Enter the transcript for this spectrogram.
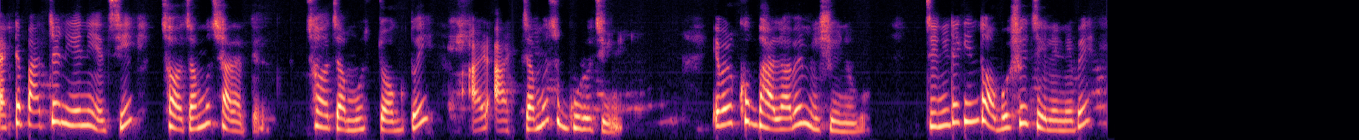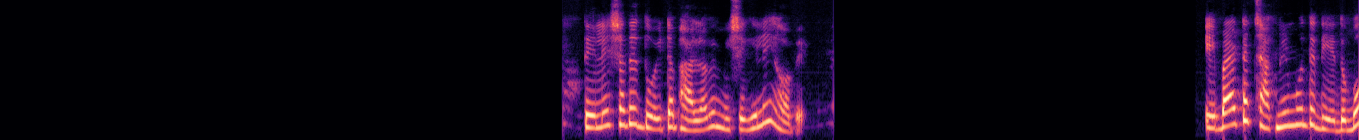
একটা পাত্রে নিয়ে নিয়েছি ছ চামচ সাদা তেল, ছ চামচ টক দই আর আট চামচ গুঁড়ো চিনি। এবার খুব ভালোভাবে মিশিয়ে নেব। চিনিটা কিন্তু অবশ্যই চেলে নেবে। তেলের সাথে দইটা ভালোভাবে মিশে গেলেই হবে। এবার একটা ছাকনির মধ্যে দিয়ে দেবো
